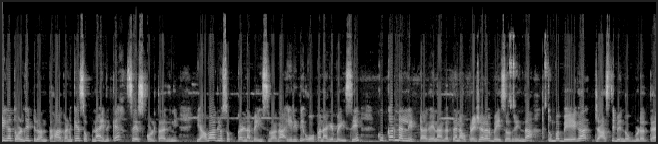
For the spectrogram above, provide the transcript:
ಈಗ ತೊಳೆದಿಟ್ಟಿರುವಂತಹ ಗಣಕೆ ಸೊಪ್ಪನ್ನ ಇದಕ್ಕೆ ಸೇರಿಸ್ಕೊಳ್ತಾ ಇದ್ದೀನಿ ಯಾವಾಗಲೂ ಸೊಪ್ಪುಗಳನ್ನ ಬೇಯಿಸುವಾಗ ಈ ರೀತಿ ಓಪನ್ ಆಗಿ ಬೇಯಿಸಿ, ಕುಕ್ಕರ್ನಲ್ಲಿ ಇಟ್ಟಾಗ ಏನಾಗುತ್ತೆ, ನಾವು ಪ್ರೆಷರಲ್ಲಿ ಬೇಯಿಸೋದ್ರಿಂದ ತುಂಬ ಬೇಗ ಜಾಸ್ತಿ ಬೆಂದೋಗ್ಬಿಡುತ್ತೆ.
